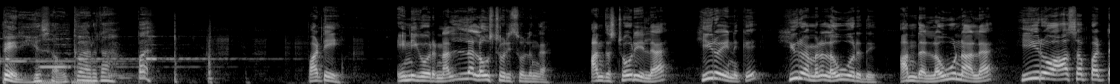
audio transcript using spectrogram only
பெரிய சவுக்கார் தான் பாட்டி இன்னைக்கு ஒரு நல்ல லவ் ஸ்டோரி சொல்லுங்க. அந்த ஸ்டோரியில ஹீரோயினுக்கு ஹீரோ மேல லவ் வருது. அந்த லவ்னால ஹீரோ ஆசைப்பட்ட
